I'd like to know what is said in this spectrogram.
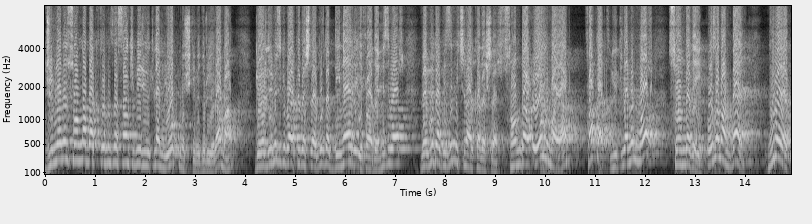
cümlenin sonuna baktığımızda sanki bir yüklem yokmuş gibi duruyor ama gördüğünüz gibi arkadaşlar burada diner ifademiz var ve bu da bizim için arkadaşlar sonda olmayan fakat yüklemim var sonda değil. O zaman ben buraya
